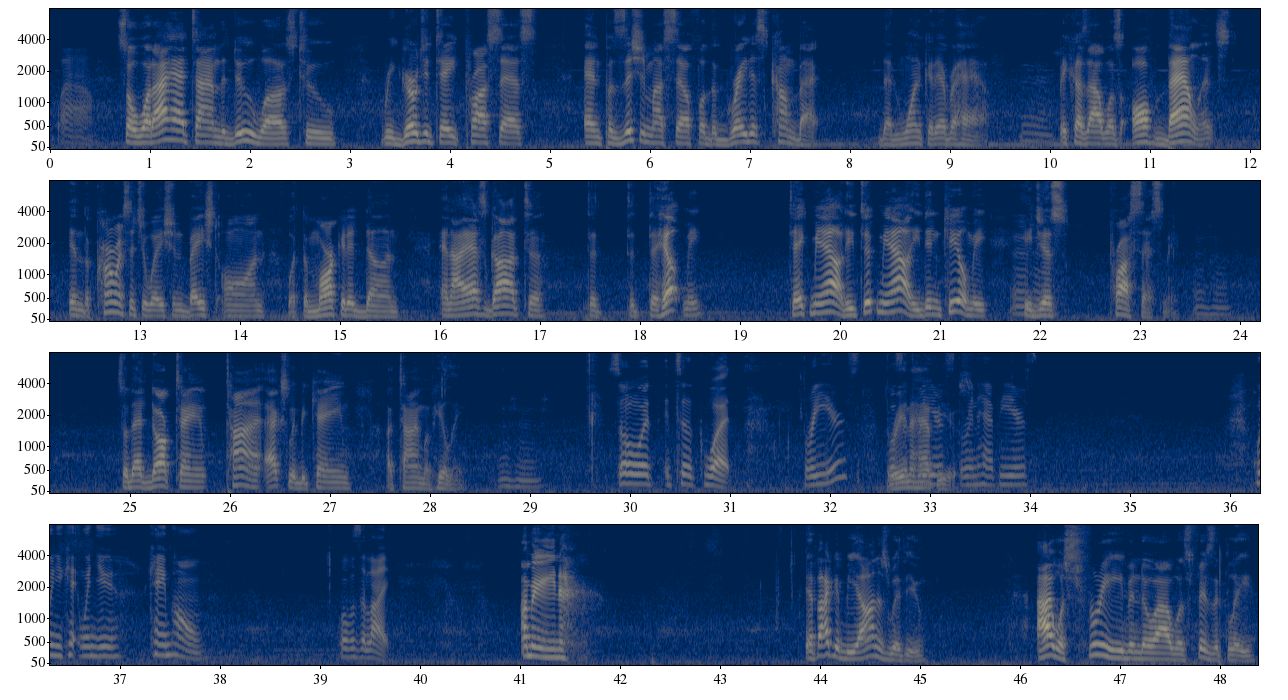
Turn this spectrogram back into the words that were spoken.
Wow. So what I had time to do was to regurgitate, process, and position myself for the greatest comeback that one could ever have. Mm. Because I was off balance in the current situation based on what the market had done. And I asked God to, to, to, to help me, take me out. He took me out. He didn't kill me. He mm-hmm. just processed me. Mm-hmm. So that dark time, time actually became a time of healing. Mm-hmm. So it, it took what? Three years? Three and a half years. Three and a half years. When you came, when you came home, what was it like? I mean, if I could be honest with you, I was free even though I was physically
